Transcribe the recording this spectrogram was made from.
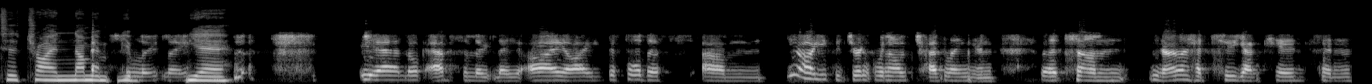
to try and numb your, your Absolutely. yeah Yeah, look, absolutely. I, I before this, um, you know, I used to drink when I was traveling, and but um, you know, I had two young kids, and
